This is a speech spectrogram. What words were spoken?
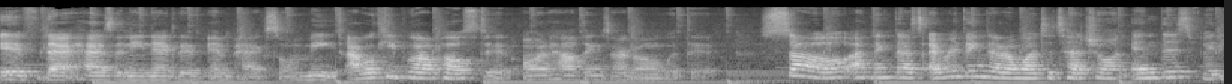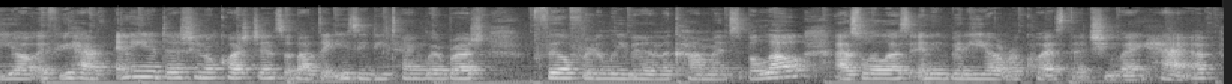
if that has any negative impacts on me. I will keep you all posted on how things are going with it. So I think that's everything that I want to touch on in this video. If you have any additional questions about the EZ Detangler brush, feel free to leave it in the comments below, as well as any video requests that you may have.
